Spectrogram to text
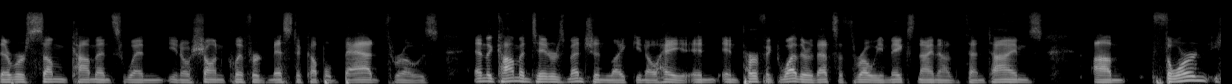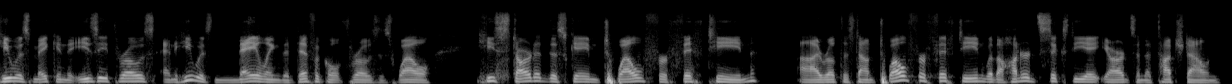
there were some comments when you know Sean Clifford missed a couple bad throws, and the commentators mentioned like, you know, hey, in in perfect weather, that's a throw he makes nine out of ten times. Um, Thorne, he was making the easy throws and he was nailing the difficult throws as well. He started this game 12 for 15. Uh, I wrote this down 12 for 15 with 168 yards and a touchdown,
